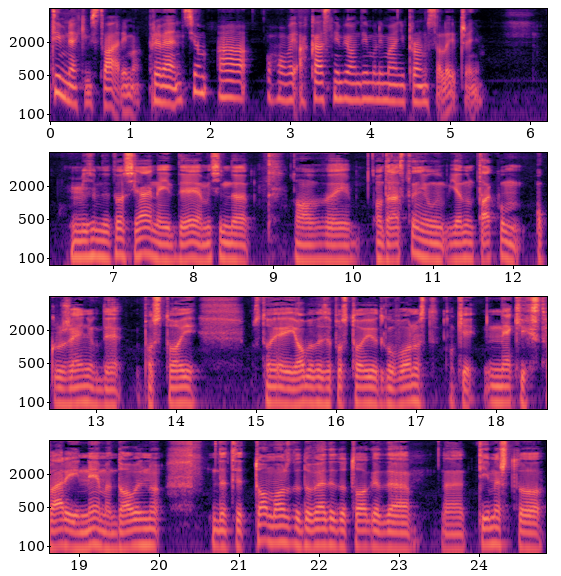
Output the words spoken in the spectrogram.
tim nekim stvarima, prevencijom, a, ovaj, a kasnije bi onda imali manji problem sa lečenjem. Mislim da je to sjajna ideja, mislim da ovaj, odrastanje u jednom takvom okruženju gde postoji postoje i obaveza, postoji odgovornost, ok, nekih stvari i nema dovoljno, da te to možda dovede do toga da, da time što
